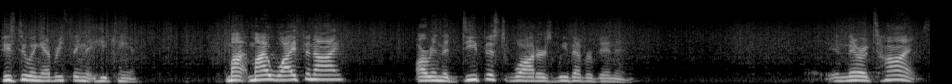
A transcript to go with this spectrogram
He's doing everything that he can. My, my wife and I are in the deepest waters we've ever been in. And there are times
